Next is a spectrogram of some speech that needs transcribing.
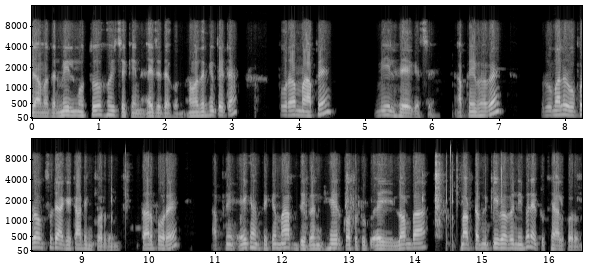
যে আমাদের মিল মতো হয়েছে কিনা। এই যে দেখুন, আমাদের কিন্তু এটা পুরো মাপে মিল হয়ে গেছে। আপনি এভাবে রুমালের উপরে অংশটা আগে কাটিং করবেন। তারপরে আপনি এইখান থেকে মাপ দিবেন, ঘের কতটুকু, এই লম্বা মাপটা আপনি কীভাবে নেবেন একটু খেয়াল করুন।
